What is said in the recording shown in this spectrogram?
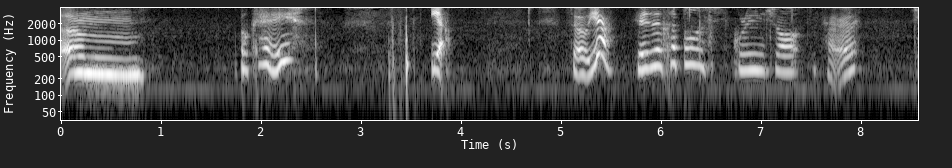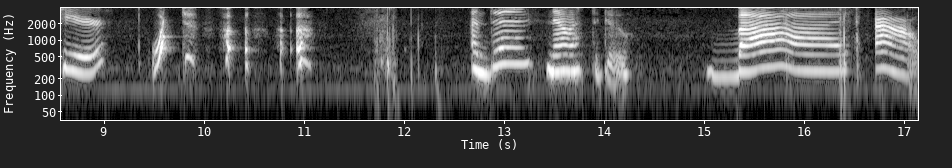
Um, okay. So, yeah. Here's a couple of screenshots of her. Here. What? And then, now I have to go. Bye. Ow.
